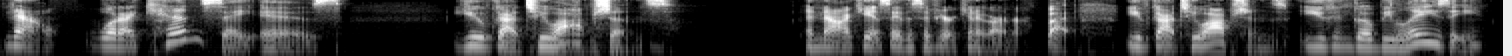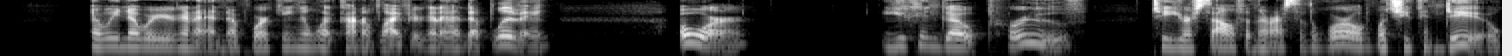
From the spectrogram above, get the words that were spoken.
Now, what I can say is you've got two options. And now I can't say this if you're a kindergartner, but you've got two options. You can go be lazy, and we know where you're going to end up working and what kind of life you're going to end up living. Or you can go prove to yourself and the rest of the world what you can do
